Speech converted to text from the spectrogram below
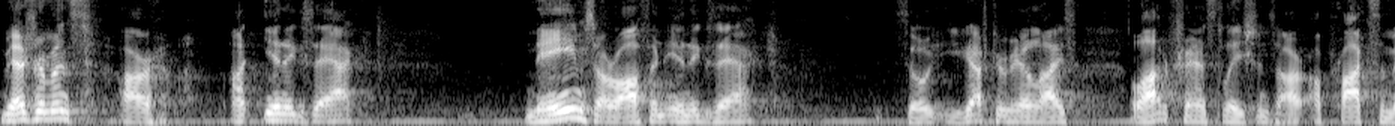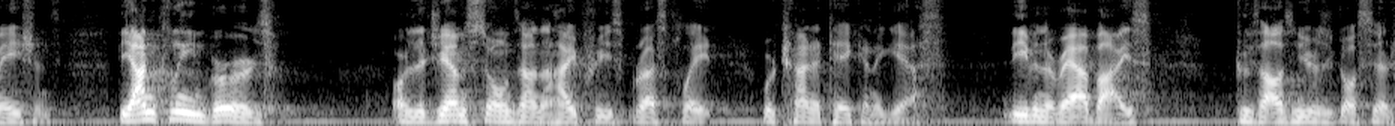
measurements are uh, inexact, Names are often inexact, so you have to realize a lot of translations are approximations. The unclean birds or the gemstones on the high priest's breastplate were kind of taking a guess. And Even the rabbis 2,000 years ago said,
